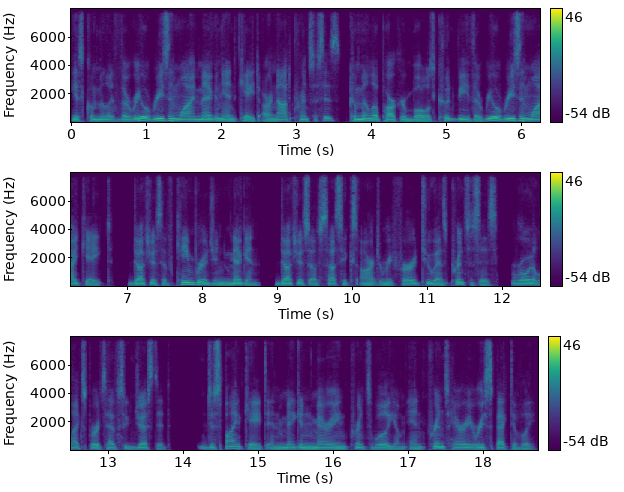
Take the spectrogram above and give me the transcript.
Is Camilla the real reason why Meghan and Kate are not princesses? Camilla Parker Bowles could be the real reason why Kate, Duchess of Cambridge and Meghan, Duchess of Sussex aren't referred to as princesses, royal experts have suggested. Despite Kate and Meghan marrying Prince William and Prince Harry respectively,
